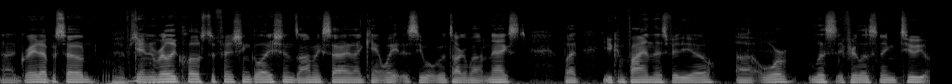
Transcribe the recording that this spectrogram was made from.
uh, great episode. Absolutely. Getting really close to finishing Galatians. I'm excited. I can't wait to see what we'll talk about next. But you can find this video, uh, or listen if you're listening to,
